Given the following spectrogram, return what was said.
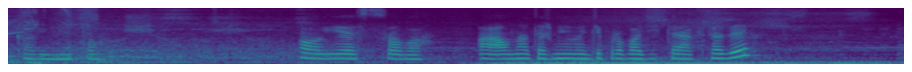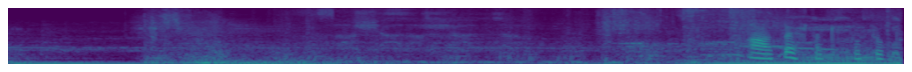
Ciekawi mnie to. O, jest sowa. A ona też mnie będzie prowadzić tak jak wtedy? A, też w taki sposób.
